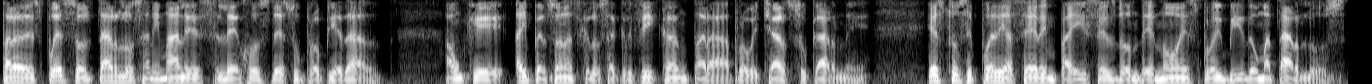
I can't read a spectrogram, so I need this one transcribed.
para después soltar los animales lejos de su propiedad, aunque hay personas que los sacrifican para aprovechar su carne. Esto se puede hacer en países donde no es prohibido matarlos.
